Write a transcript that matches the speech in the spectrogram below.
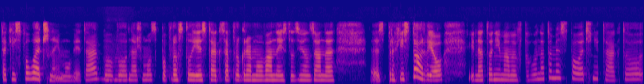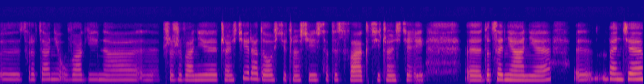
takiej społecznej, mówię, tak? Bo, bo mhm. nasz mózg po prostu jest tak zaprogramowany, jest to związane z prehistorią i na to nie mamy wpływu. Natomiast społecznie tak, to zwracanie uwagi na przeżywanie częściej radości, częściej satysfakcji, częściej doceniania Y, będzie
